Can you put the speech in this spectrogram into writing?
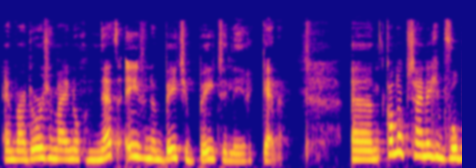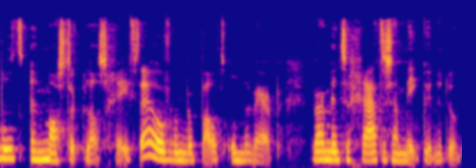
En waardoor ze mij nog net even een beetje beter leren kennen. Het um, kan ook zijn dat je bijvoorbeeld een masterclass geeft hè, over een bepaald onderwerp, waar mensen gratis aan mee kunnen doen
